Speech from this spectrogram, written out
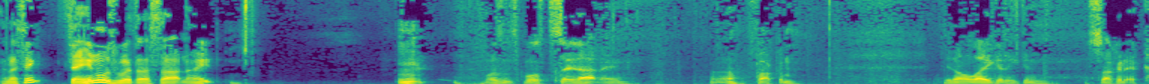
and I think Thane was with us that night. Mm, wasn't supposed to say that name. Oh, fuck him. If you don't like it, he can suck a dick.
